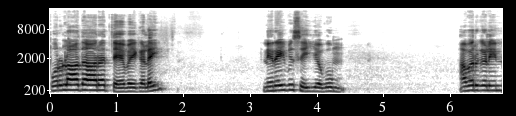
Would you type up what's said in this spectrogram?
பொருளாதார தேவைகளை நிறைவு செய்யவும் அவர்களின்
